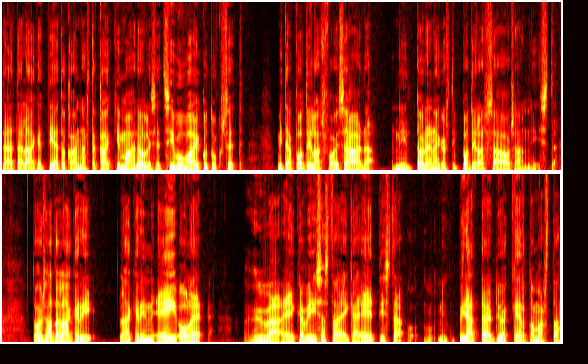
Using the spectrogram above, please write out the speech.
täältä lääketietokannasta, kaikki mahdolliset sivuvaikutukset, mitä potilas voi saada, niin todennäköisesti potilas saa osan niistä. Toisaalta lääkäri, lääkärin ei ole hyvä eikä viisasta eikä eettistä niin pidättäytyä kertomasta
